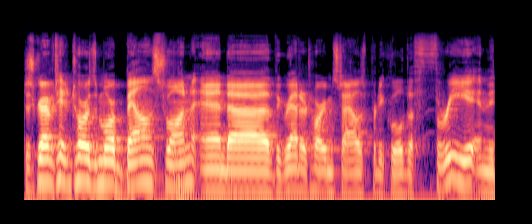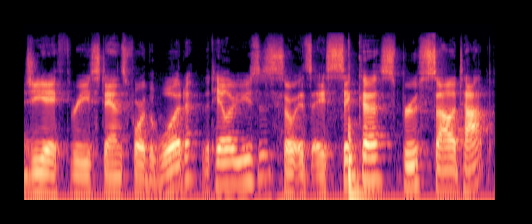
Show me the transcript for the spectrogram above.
just gravitated towards a more balanced one, and uh, the Grand Auditorium style is pretty cool. The 3 in the GA3 stands for the wood the Taylor uses, so it's a Sitka spruce solid top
